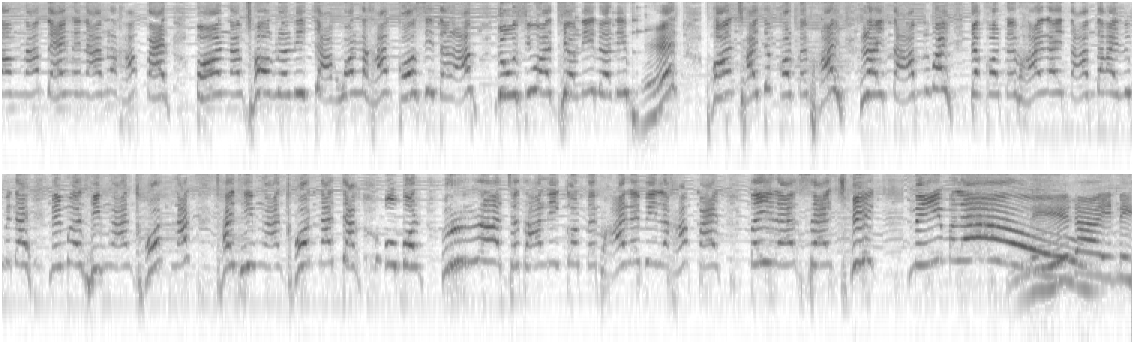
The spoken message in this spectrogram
ร่องน้ำแดงในน้ำระคับแปดปอนน้ำโชคเรือนี้จากวัดระคับโกสิตารามดูสิว่าเที่ยวนี้เรือนี้เพชร หนีได้หนี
